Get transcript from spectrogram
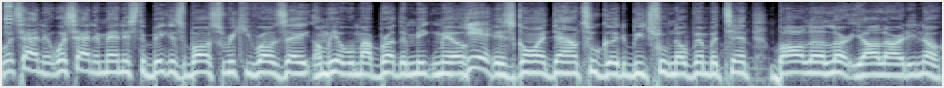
What's happening? What's happening, man? It's the biggest boss, Ricky Rose. I'm here with my brother Meek Mill. Yeah. It's going down too good to be true. November 10th. Baller alert. Y'all already know.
